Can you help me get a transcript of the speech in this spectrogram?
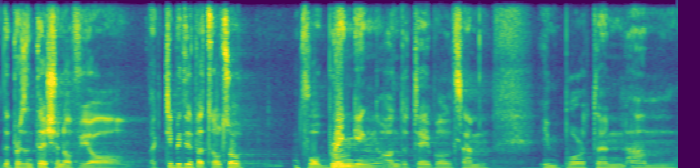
the presentation of your activities, but also for bringing on the table some important um,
